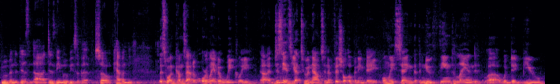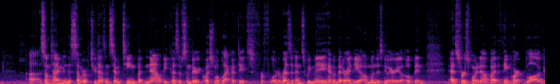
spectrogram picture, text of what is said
move into Disney, uh, Disney movies a bit. So, Kevin, This one comes out of Orlando Weekly. Uh, Disney has yet to announce an official opening date, only saying that the new themed land uh, would debut uh, sometime in the summer of 2017. But now, because of some very questionable blackout dates for Florida residents, we may have a better idea on when this new area will open. As first pointed out by the theme park blog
